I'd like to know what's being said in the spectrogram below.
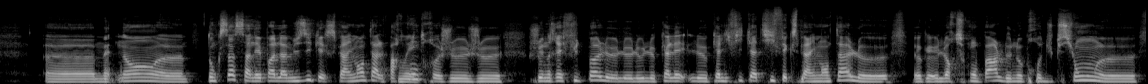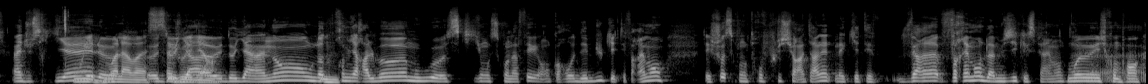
Euh, maintenant, euh, donc ça, ça n'est pas de la musique expérimentale. Par contre, je, je, je, ne réfute pas le, le, le, qualificatif expérimental euh, lorsqu'on parle de nos productions industrielles voilà, de, y a, un an, ou notre mm. premier album, ou ce qu'on ce qu'on a fait encore au début, qui était vraiment des choses qu'on trouve plus sur Internet, mais qui étaient vraiment de la musique expérimentale. Oui, oui je comprends.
